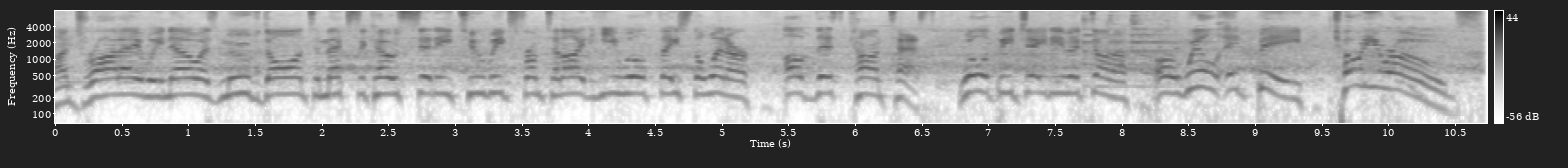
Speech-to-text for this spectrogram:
Andrade, we know, has moved on to Mexico City. Two weeks from tonight, he will face the winner of this contest. Will it be JD McDonagh or will it be Cody Rhodes?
